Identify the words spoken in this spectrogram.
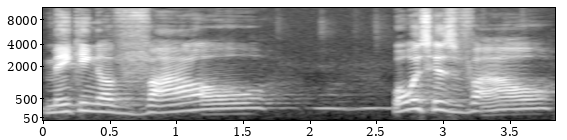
making a vow? What was his vow?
